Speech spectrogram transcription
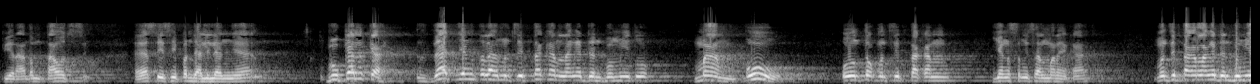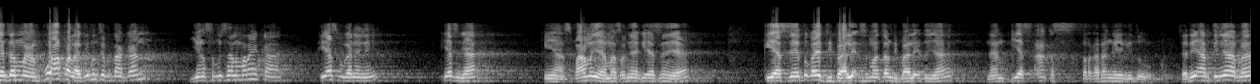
biar antum tahu ya, sisi pendalilannya. Bukankah zat yang telah menciptakan langit dan bumi itu mampu untuk menciptakan yang semisal mereka? Menciptakan langit dan bumi aja mampu apalagi menciptakan yang semisal mereka. Kias bukan ini? Kias enggak? Kias. Paham ya maksudnya kiasnya ya? Kiasnya itu kayak dibalik semacam dibalik itu ya. Nah, kias aks terkadang kayak gitu. Jadi artinya apa?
